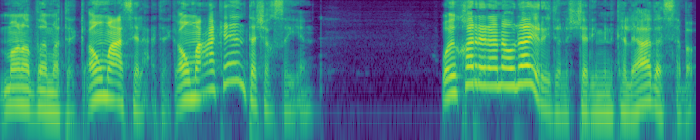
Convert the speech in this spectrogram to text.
منظمتك أو مع سلعتك أو معك أنت شخصيا. ويقرر أنه لا يريد أن يشتري منك لهذا السبب.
